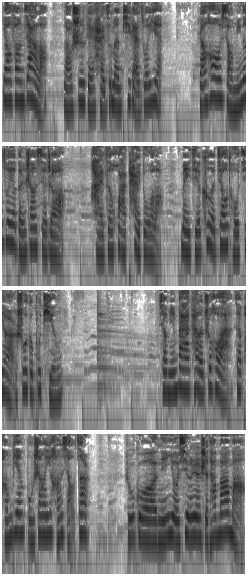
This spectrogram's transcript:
要放假了，老师给孩子们批改作业，然后小明的作业本上写着：“孩子话太多了，每节课交头接耳说个不停。”小明爸看了之后啊，在旁边补上了一行小字儿。如果您有幸认识他妈妈，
